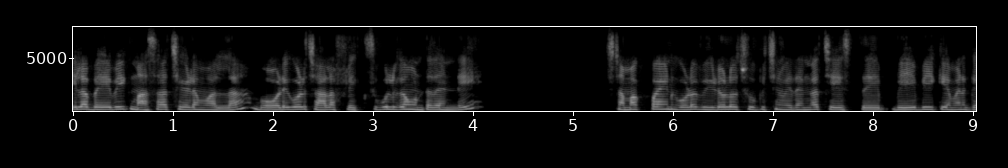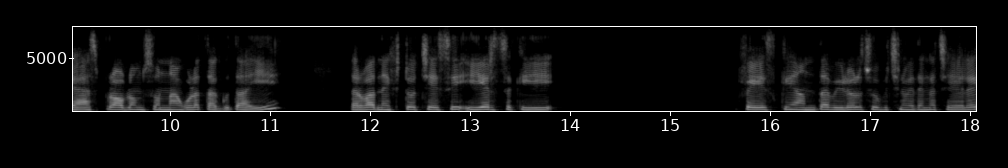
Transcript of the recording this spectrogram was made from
ఇలా బేబీకి మసాజ్ చేయడం వల్ల బాడీ కూడా చాలా ఫ్లెక్సిబుల్గా ఉంటుందండి. స్టమక్ పైన కూడా వీడియోలో చూపించిన విధంగా చేస్తే బేబీకి ఏమైనా గ్యాస్ ప్రాబ్లమ్స్ ఉన్నా కూడా తగ్గుతాయి. తర్వాత నెక్స్ట్ వచ్చేసి ఇయర్స్కి ఫేస్కి అంతా వీడియోలో చూపించిన విధంగా చేయాలి.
